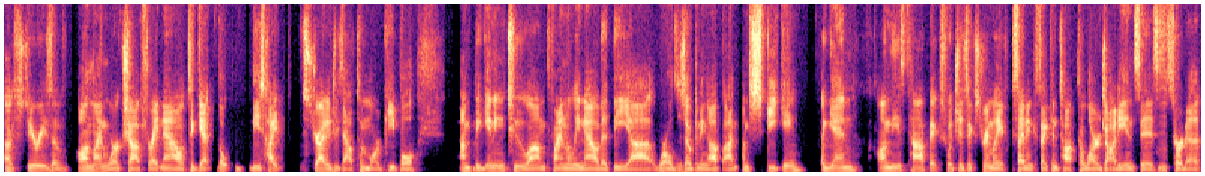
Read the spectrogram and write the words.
a series of online workshops right now to get the, these hype strategies out to more people. I'm beginning to um, finally, now that the uh, world is opening up, I'm, I'm speaking again on these topics, which is extremely exciting because I can talk to large audiences and sort of,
